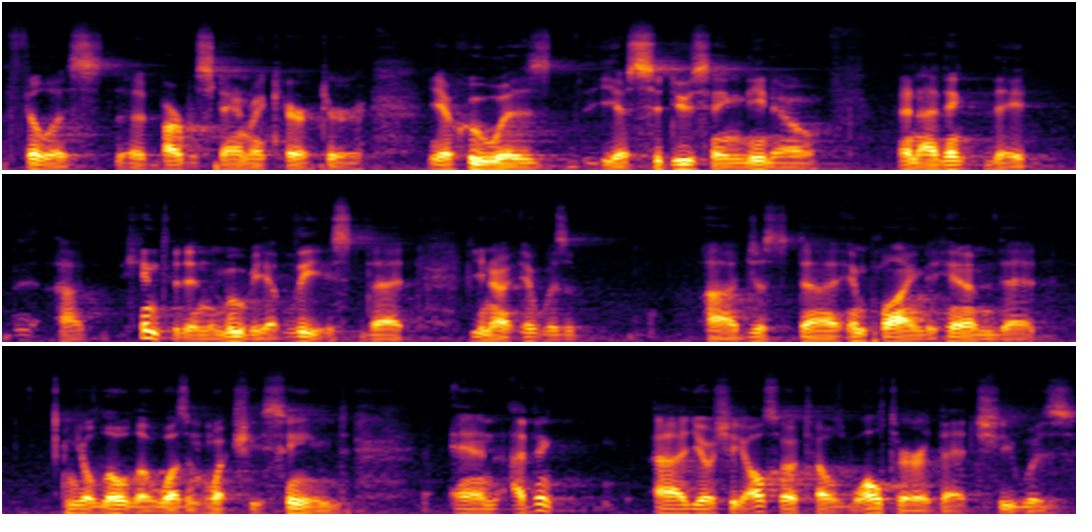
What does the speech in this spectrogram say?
Phyllis, the Barbara Stanwyck character, you know, who was you know, seducing Nino, and I think they uh, hinted in the movie at least that you know it was uh, just uh, implying to him that know, wasn't what she seemed, and I think uh, you know she also tells Walter that she was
